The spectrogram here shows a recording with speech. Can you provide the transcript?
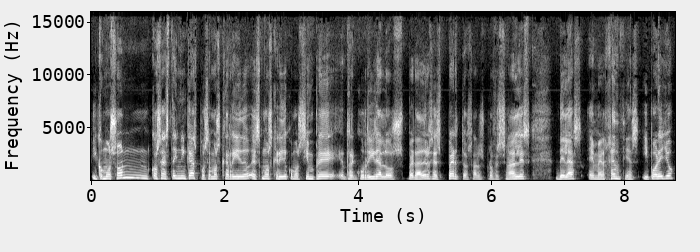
Y como son cosas técnicas, pues hemos querido, hemos querido, como siempre, recurrir a los verdaderos expertos, a los profesionales de las emergencias. Y por ello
